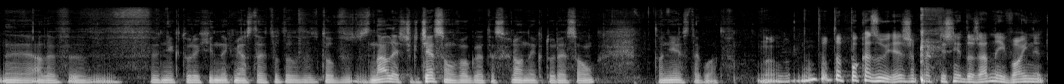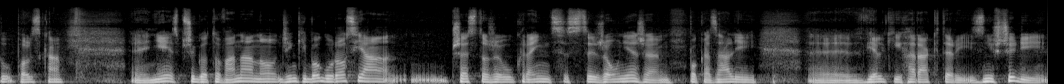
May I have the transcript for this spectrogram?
y, ale w, w niektórych innych miastach to, to, to znaleźć, gdzie są w ogóle te schrony, które są, to nie jest tak łatwo. No, no to, to pokazuje, że praktycznie do żadnej wojny tu Polska e, nie jest przygotowana. No, dzięki Bogu Rosja przez to, że ukraińscy żołnierze pokazali e, wielki charakter i zniszczyli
